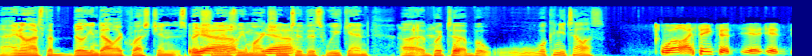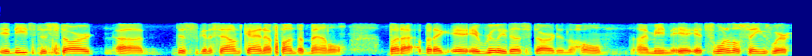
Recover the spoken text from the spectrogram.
I know that's the billion dollar question, especially yeah, as we march yeah. into this weekend. Uh, but uh, but what can you tell us? Well, I think that it, it, it needs to start. Uh, this is going to sound kind of fundamental, but I, but I, it really does start in the home. I mean, it, it's one of those things where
